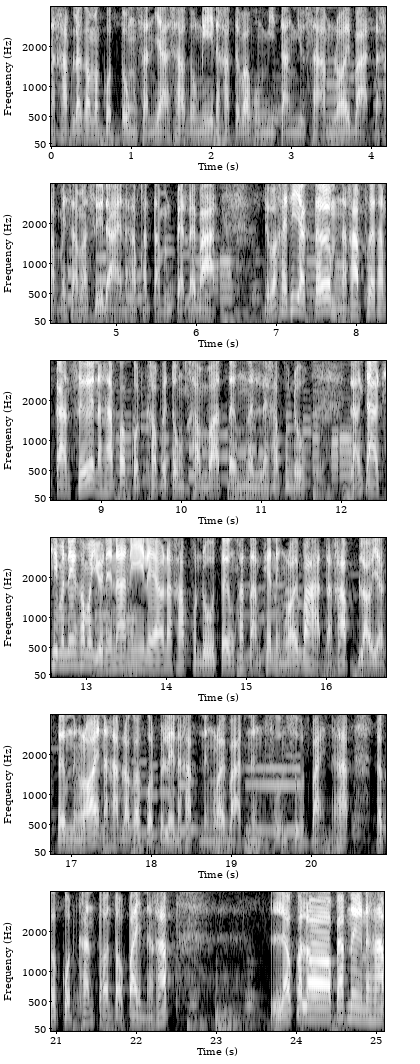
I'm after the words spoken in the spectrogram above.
นะครับ แล้วก็มากดตรงสัญญาเช่าตรงนี้นะครับ แต่ว่าผมมีตังค์อยู่ 300 บาทนะครับ ไม่สามารถซื้อได้นะครับ ขั้นต่ำมัน 800 บาทหรือว่าใครที่อยากเติมนะครับ เพื่อทำการซื้อนะครับ ก็กดเข้าไปตรงคำว่าเติมเงินเลยครับคุณดู หลังจากที่มันเด้งเข้ามาอยู่ในหน้านี้แล้วนะครับคุณดูเติมขั้นต่ำแค่ 100 บาทนะครับเราอยากเติม 100นะครับเราก็กดไปเลยนะครับ 100 บาท 100 ไปนะครับ แล้วก็กดขั้นตอนต่อไปนะครับ แล้วก็รอแป๊บหนึ่งนะครับ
